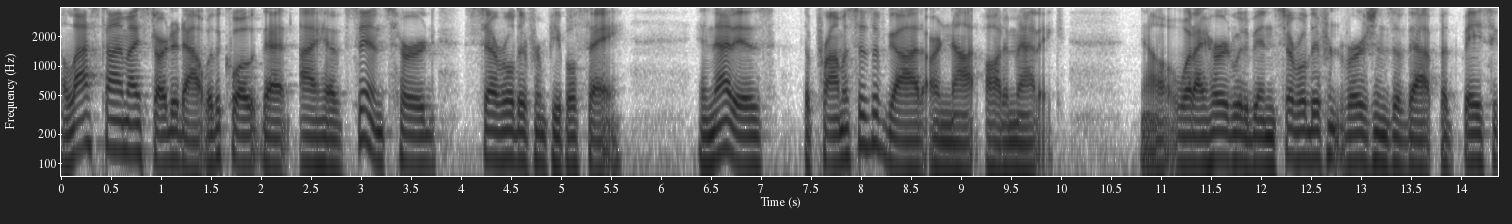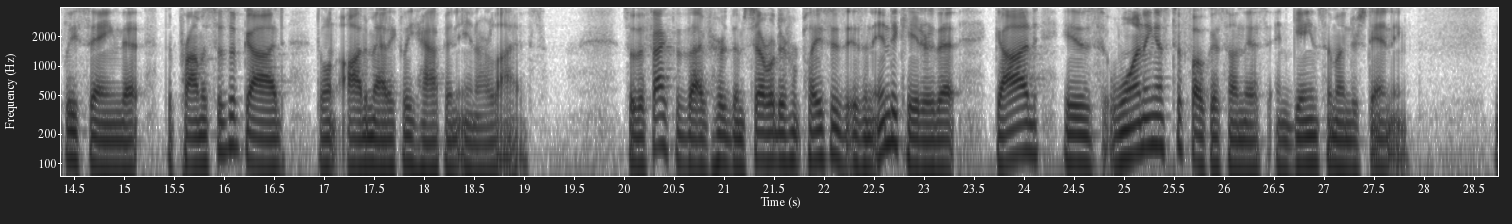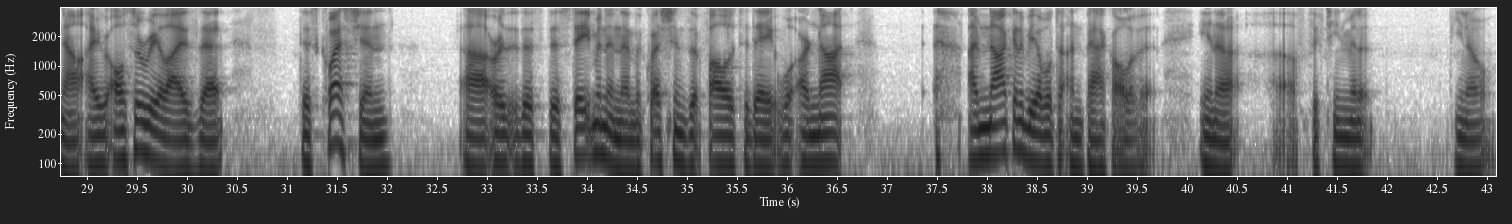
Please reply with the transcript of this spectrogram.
Now, last time I started out with a quote that I have since heard several different people say, and that is, the promises of God are not automatic. Now, what I heard would have been several different versions of that, but basically saying that the promises of God don't automatically happen in our lives. So the fact that I've heard them several different places is an indicator that God is wanting us to focus on this and gain some understanding. Now, I also realize that this question, uh, or this this statement, and then the questions that follow today are not. I'm not going to be able to unpack all of it in a, a 15 minute, you know,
